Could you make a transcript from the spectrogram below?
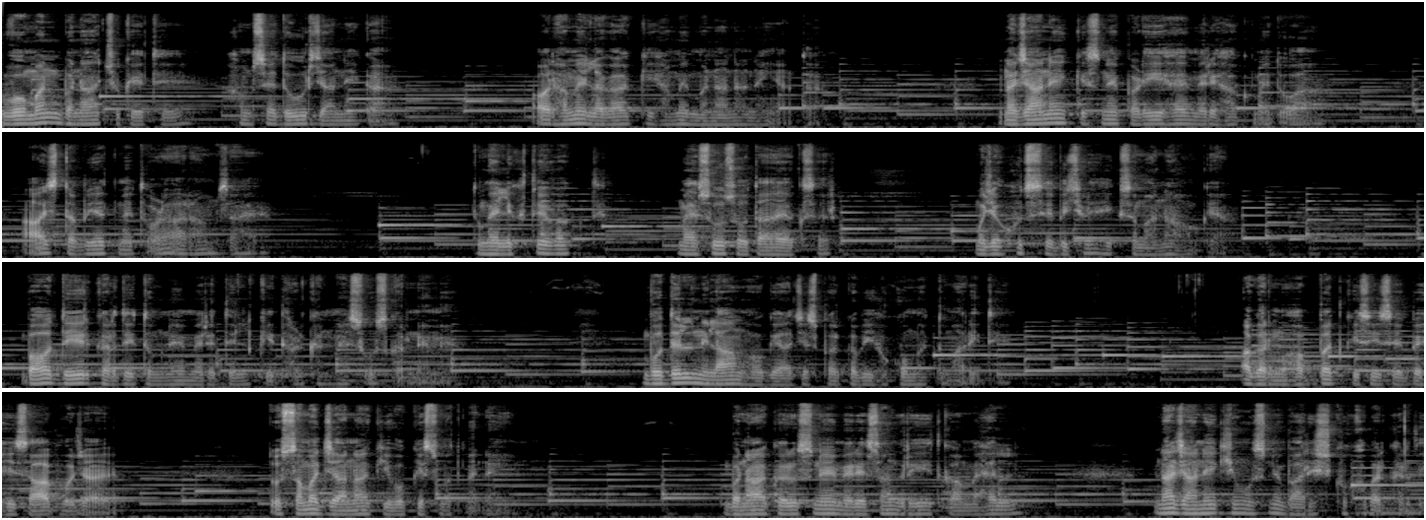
वो मन बना चुके थे हमसे दूर जाने का, और हमें लगा कि हमें मनाना नहीं आता। न जाने किसने पढ़ी है मेरे हक में दुआ। आज तबीयत में थोड़ा आराम सा है। तुम्हें लिखते वक्त महसूस होता है अक्सर, मुझे खुद से बिछड़े एक समाना हो गया। बहुत देर कर दी तुमने मेरे दिल की धड़कन महसूस करने में। वो दिल नीलाम हो गया जिस पर कभी हुकूमत तुम्हारी थी। अगर मोहब्बत किसी से बेहिसाब हो जाए तो समझ जाना कि वो किस्मत में नहीं। बनाकर उसने मेरे संग रेत का महल, ना जाने क्यों उसने बारिश को खबर कर दी।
